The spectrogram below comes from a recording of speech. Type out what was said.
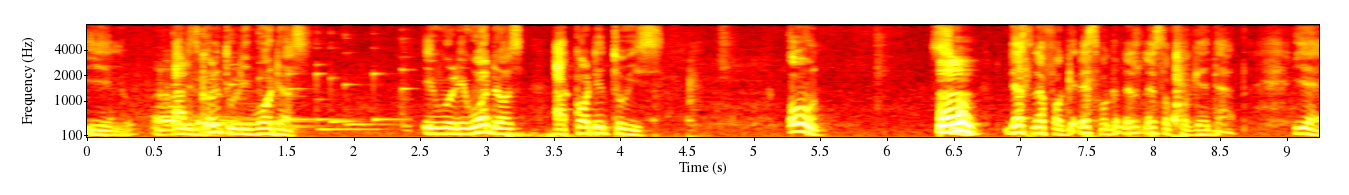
You know, and it's going to reward us. He will reward us according to His own. So let's not forget. Let's forget. Let's, let's not forget that. Yes.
